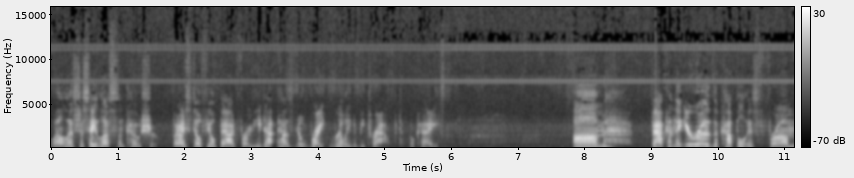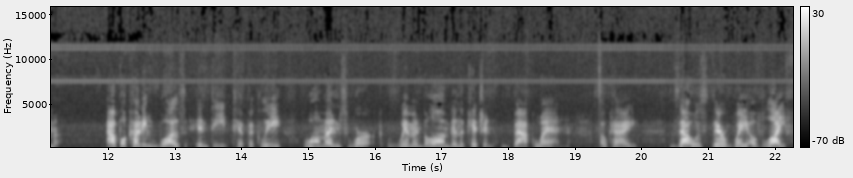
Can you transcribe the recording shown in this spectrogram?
well, let's just say less than kosher. But I still feel bad for him. He has no right, really, to be trapped, okay? Um, back in the era the couple is from, apple cutting was indeed typically woman's work. Women belonged in the kitchen back when okay? That was their way of life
